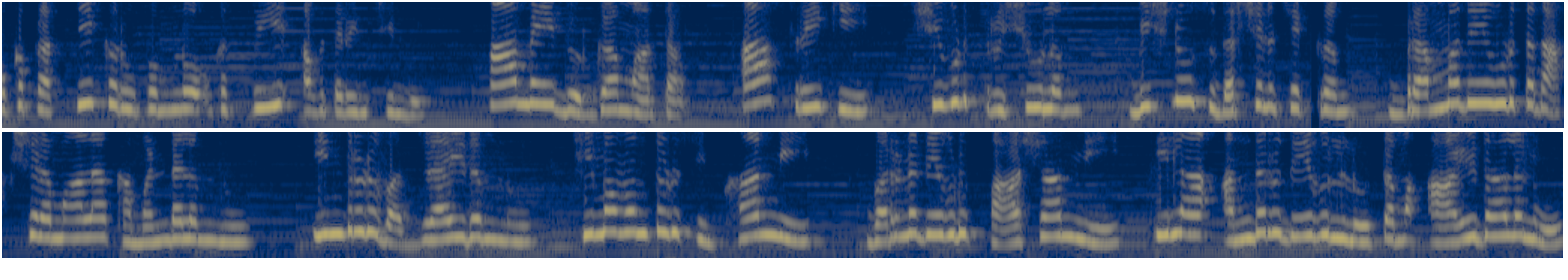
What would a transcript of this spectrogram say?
ఒక ప్రత్యేక రూపంలో ఒక స్త్రీ అవతరించింది. ఆమె దుర్గామాత. ఆ స్త్రీకి శివుడు త్రిశూలం విష్ణు సుదర్శన చక్రం బ్రహ్మదేవుడు తన అక్షరమాల కమండలంను ఇంద్రుడు వజ్రాయుధంను హిమవంతుడు సింహాన్ని వరుణదేవుడు పాశాన్ని ఇలా అందరు దేవుళ్ళు తమ ఆయుధాలను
